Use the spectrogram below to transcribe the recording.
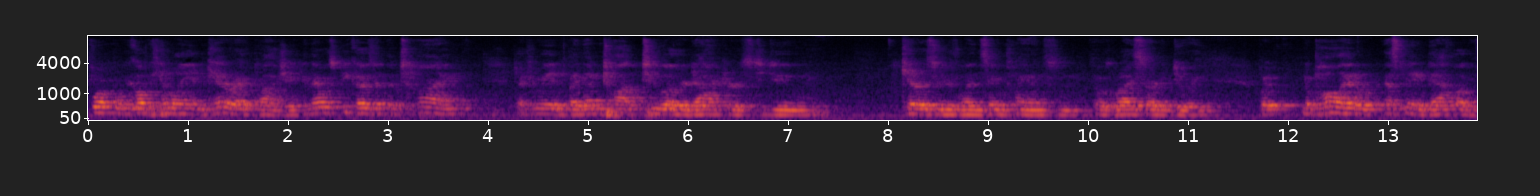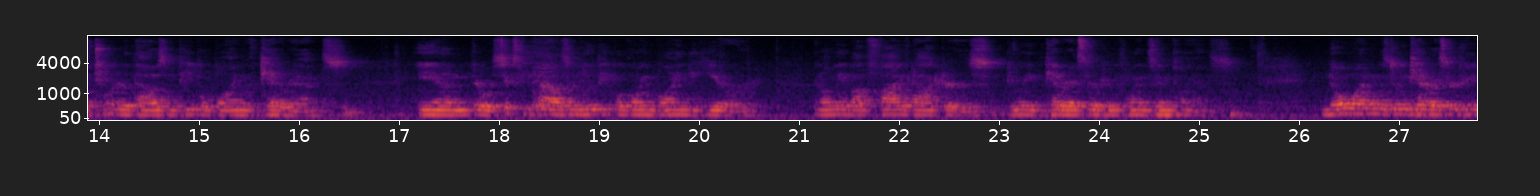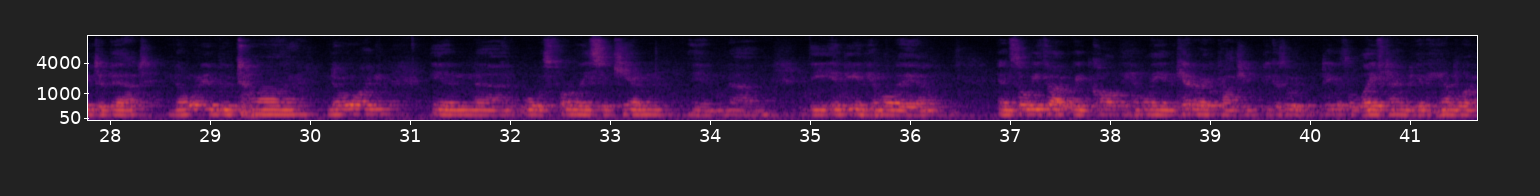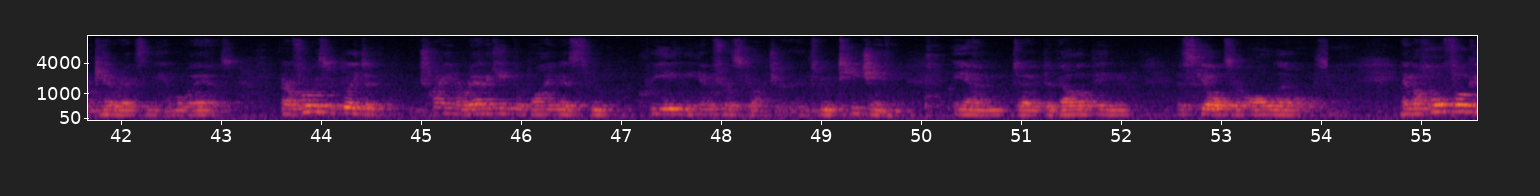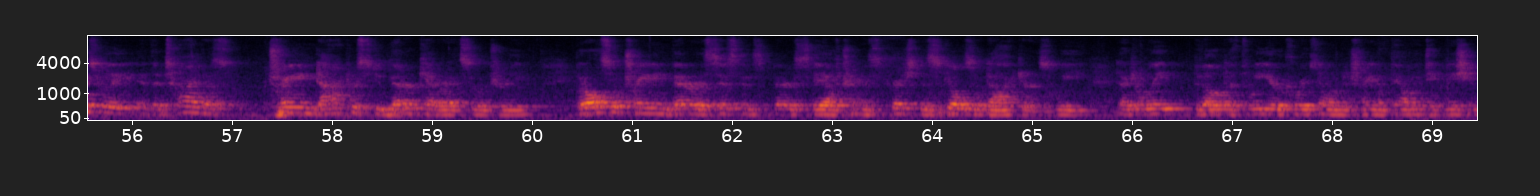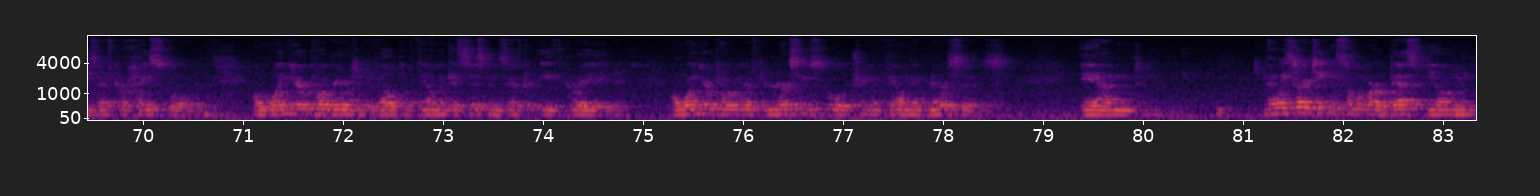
formed what we call the Himalayan Cataract Project, and that was because at the time, Dr. Ruit had by then taught two other doctors to do cataract surgery with lens implants, and that was what I started doing. But Nepal had an estimated backlog of 200,000 people blind with cataracts, and there were 60,000 new people going blind a year and only about five doctors doing cataract surgery with lens implants. No one was doing cataract surgery in Tibet, no one in Bhutan, no one in uh, what was formerly Sikkim in um, the Indian Himalaya. And so we thought we'd call it the Himalayan Cataract Project because it would take us a lifetime to get a handle on cataracts in the Himalayas. And our focus was really to try and eradicate the blindness through creating the infrastructure and through teaching and uh, developing the skills at all levels. And the whole focus really at the time was training doctors to do better cataract surgery, but also training better assistants, better staff, trying to stretch the skills of doctors. We, Dr. Lee developed a three-year curriculum to train ophthalmic technicians after high school, a one-year program to develop ophthalmic assistants after eighth grade, a one-year program after nursing school to train ophthalmic nurses, and then we started taking some of our best young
